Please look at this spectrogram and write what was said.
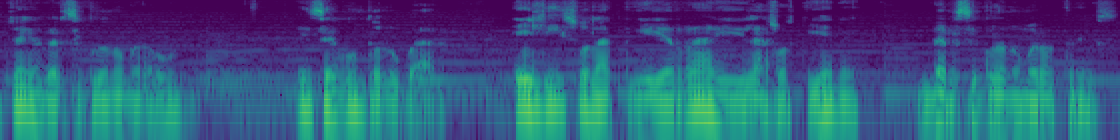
Esto en el versículo número 1. En segundo lugar, Él hizo la tierra y la sostiene versículo número 3.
